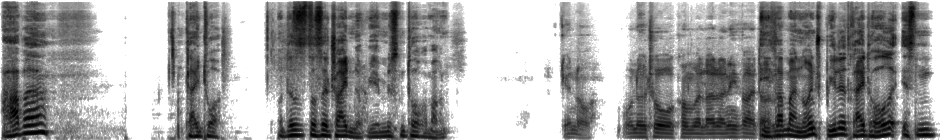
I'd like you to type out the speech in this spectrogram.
aber kein Tor. Und das ist das Entscheidende. Wir müssen Tore machen. Genau. Ohne Tore kommen wir leider nicht weiter. ne? Ich sag mal, neun Spiele, drei Tore ist ein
